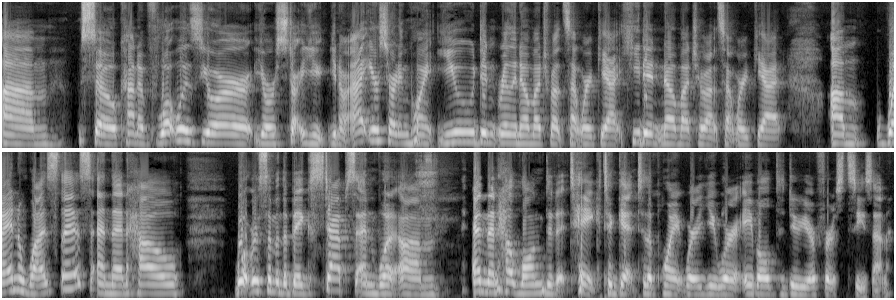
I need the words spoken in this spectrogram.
Um, so kind of what was your your start you you know at your starting point you didn't really know much about scent work yet. He didn't know much about scent work yet. Um, when was this? And then how what were some of the big steps and what um, and then how long did it take to get to the point where you were able to do your first season?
